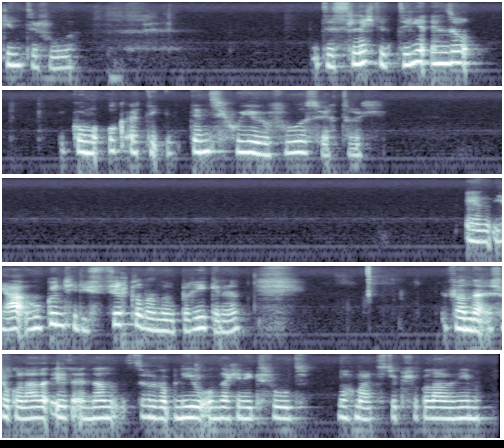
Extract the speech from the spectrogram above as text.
kind te voelen. De slechte dingen en zo komen ook uit die intens goede gevoelens weer terug. En ja, hoe kun je die cirkel dan doorbreken? Hè? Van dat chocolade eten en dan terug opnieuw, omdat je niks voelt, nog maar een stuk chocolade nemen.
